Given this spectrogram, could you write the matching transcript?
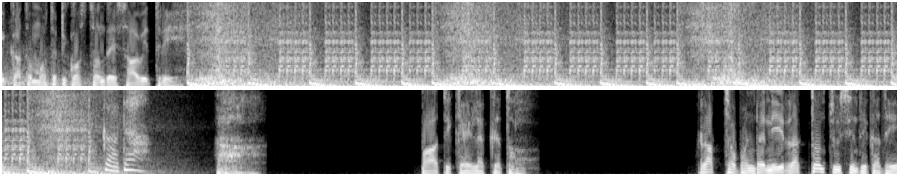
మళ్ళీ కథ మొదటికొస్తుంది సావిత్రి. కదా. పాతికేళ్ళ క్రితం రచ్చబండ నీ రక్తం చూసింది కదే?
